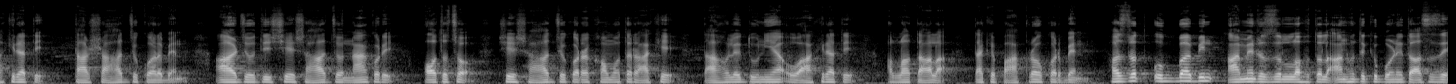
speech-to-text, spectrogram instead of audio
আখিরাতে তার সাহায্য করবেন। আর যদি সে সাহায্য না করে, অথচ সে সাহায্য করার ক্ষমতা রাখে, তাহলে দুনিয়া ও আখিরাতে আল্লাহ তালা তাকে পাকড়াও করবেন। হজরত উকবা বিন আমির রজুল্লাহ তাল আনহু থেকে বর্ণিত আছে যে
